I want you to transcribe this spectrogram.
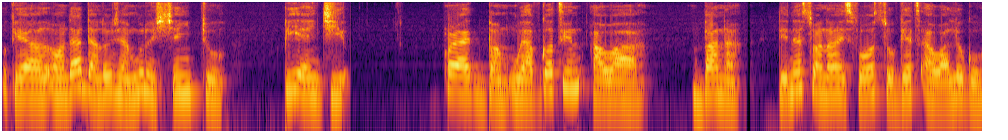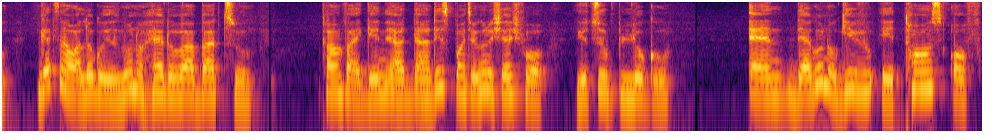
Okay uh, on that downloading i'm going to change to png all right bam we have gotten our banner. The next one now is for us to get our logo. Getting our logo is going to head over back to canva again. At, at this point you're going to search for youtube logo. And they're going to give you a tons of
